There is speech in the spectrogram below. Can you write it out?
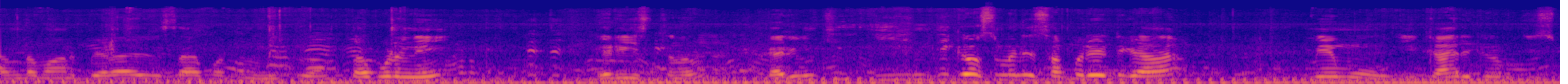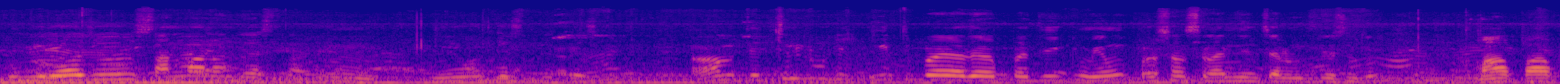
అండమాన్ బిడాయి విశాఖపట్నం మీకు అంతా కూడా గర్విస్తున్నారు. గర్వించి ఈ ఇంటి కోసమని సపరేట్గా మేము ఈ కార్యక్రమం తీసుకుంటున్నాం. ఈరోజు సన్మానం చేస్తారు. ఆమె తెచ్చినటువంటి కీర్తి ప్ర- ప్రతికి మేము ప్రశంసలు అందించాలనే ఉద్దేశంతో మా పాప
